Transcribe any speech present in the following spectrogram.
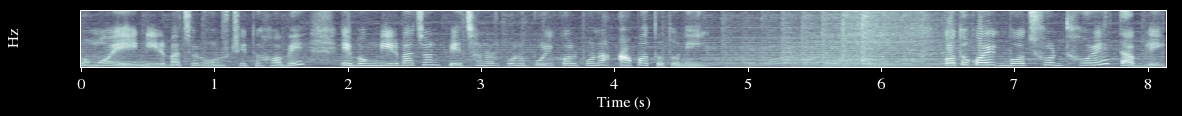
সময়েই নির্বাচন অনুষ্ঠিত হবে এবং নির্বাচন পেছানোর কোনো পরিকল্পনা আপাতত নেই। গত কয়েক বছর ধরে তাবলিগ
